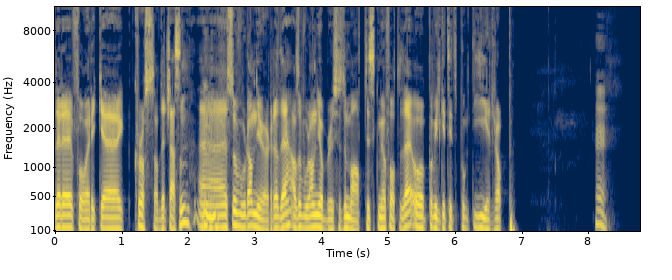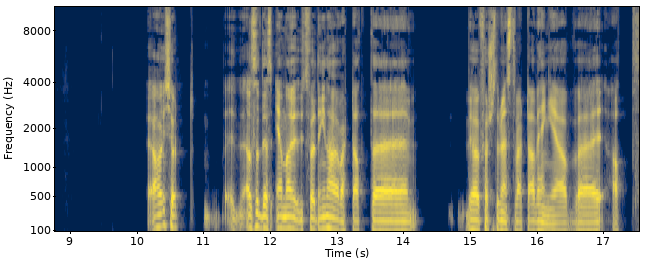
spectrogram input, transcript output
dere får ikke crossa the chasm, eh, så hvordan gjør dere det? Altså, hvordan jobber dere systematisk med å få til det, og på hvilket tidspunkt gir dere opp? Jeg har jo kjørt altså det, En av utfordringene har jo vært at uh, vi har jo først og fremst vært avhengig av eh, at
